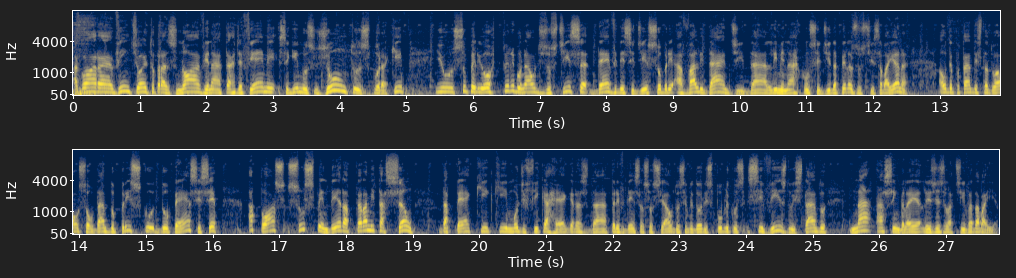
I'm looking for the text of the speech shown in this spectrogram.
Agora, 28 para as 9 na Tarde FM, seguimos juntos por aqui e o Superior Tribunal de Justiça deve decidir sobre a validade da liminar concedida pela Justiça Baiana ao deputado estadual Soldado Prisco do PSC após suspender a tramitação da PEC que modifica regras da Previdência Social dos servidores públicos civis do Estado na Assembleia Legislativa da Bahia.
